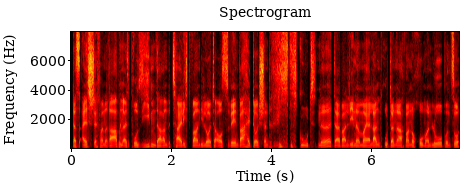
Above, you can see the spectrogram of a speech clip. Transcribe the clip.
dass als Stefan Raab und als Pro7 daran beteiligt waren, die Leute auszuwählen, war halt Deutschland richtig gut. Ne? Da war Lena Meyer-Landrut, danach war noch Roman Lob und so.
